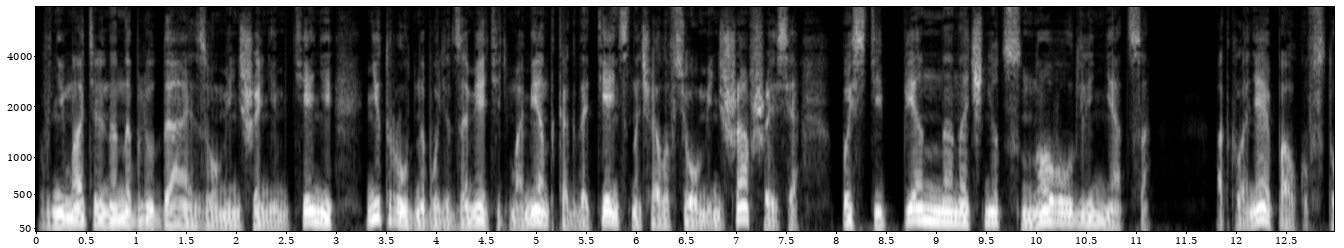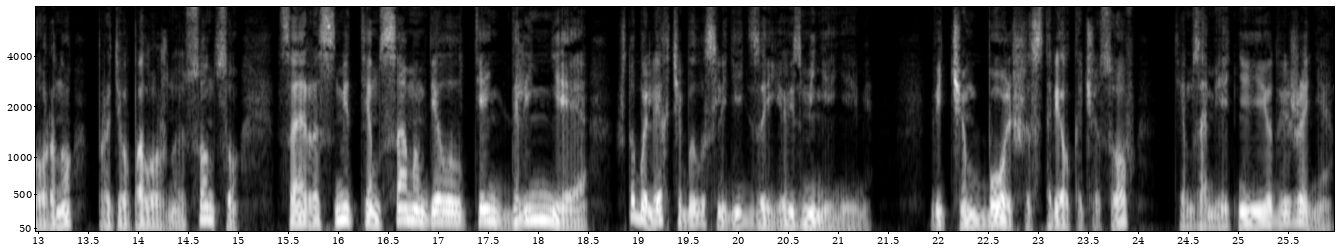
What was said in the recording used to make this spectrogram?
Внимательно наблюдая за уменьшением тени, нетрудно будет заметить момент, когда тень, сначала все уменьшавшаяся, постепенно начнет снова удлиняться. Отклоняя палку в сторону, противоположную Солнцу, Сайрос Смит тем самым делал тень длиннее, чтобы легче было следить за ее изменениями. Ведь чем больше стрелка часов, тем заметнее ее движение.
